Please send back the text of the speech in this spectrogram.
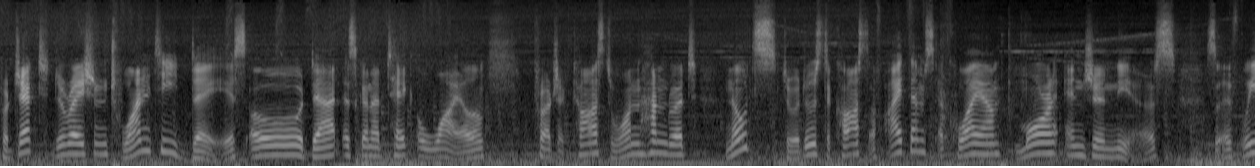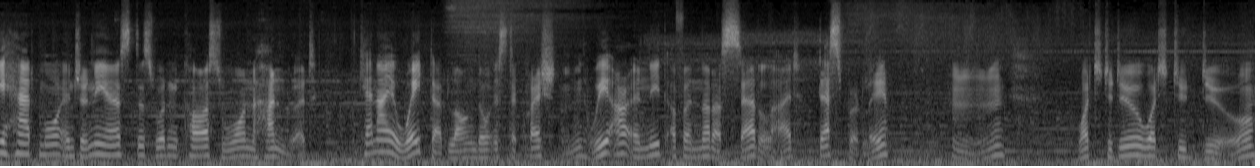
Project duration 20 days. Oh, that is gonna take a while. Project cost 100 notes to reduce the cost of items acquire more engineers. So if we had more engineers, this wouldn't cost 100. Can I wait that long though is the question. We are in need of another satellite, desperately. Hmm. What to do, what to do.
